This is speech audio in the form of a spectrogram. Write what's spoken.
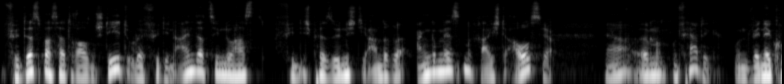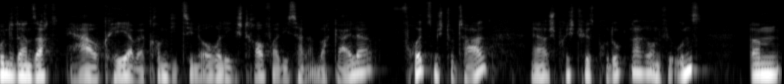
für das, was da draußen steht oder für den Einsatz, den du hast, finde ich persönlich die andere angemessen, reicht aus. Ja. Ja, ähm, und fertig. Und wenn der Kunde dann sagt, ja, okay, aber komm, die 10 Euro lege ich drauf, weil die ist halt einfach geiler, freut es mich total. Ja, spricht fürs Produkt nachher und für uns. Ähm,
